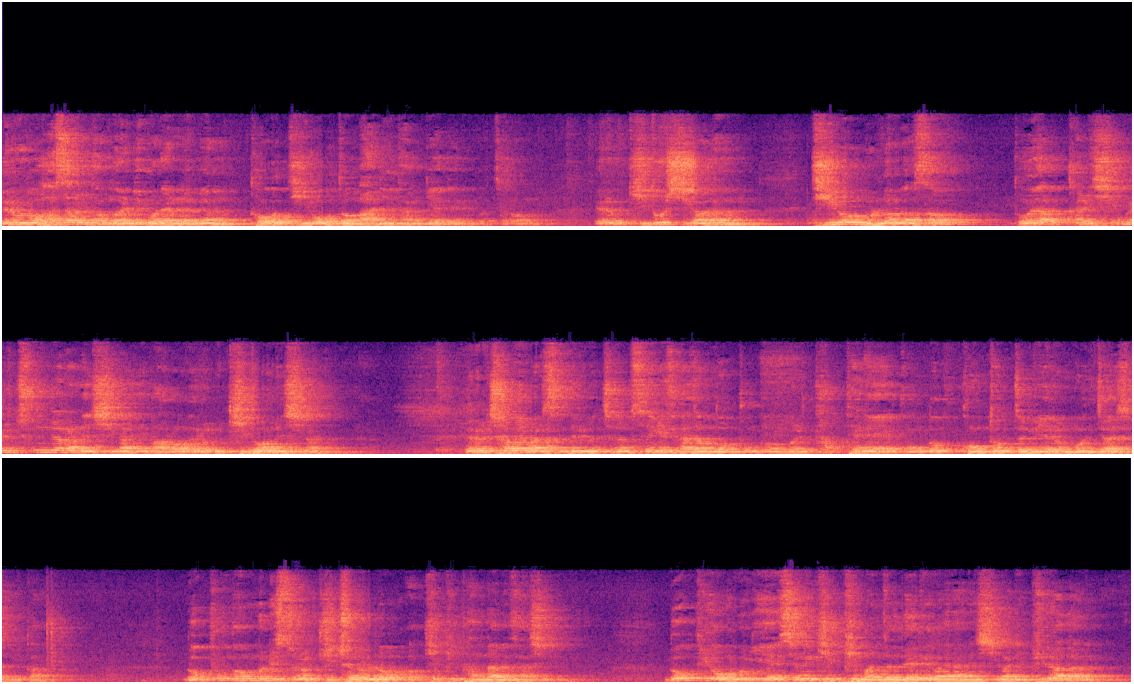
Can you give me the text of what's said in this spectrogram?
여러분 화살을 더 멀리 보내려면 더 뒤로 더 많이 당겨야 되는 것처럼 여러분 기도 시간은 뒤로 물러나서 도약할 힘을 충전하는 시간이 바로 여러분 기도하는 시간입니다. 여러분 처음에 말씀드린 것처럼 세계에서 가장 높은 건물 탑10의 공동, 공통점이 여러분 뭔지 아십니까? 높은 건물일수록 기초를 높, 깊이 판다는 사실입니다. 높이 오르기 위해서는 깊이 먼저 내려가야 하는 시간이 필요하다는 겁니다.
